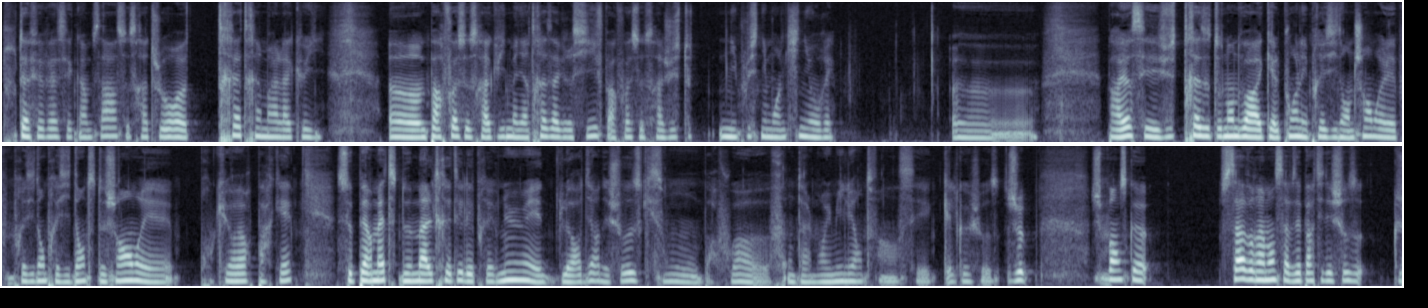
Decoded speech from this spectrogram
tout à fait passé comme ça, ce sera toujours très très mal accueilli. parfois ce sera accueilli de manière très agressive, parfois ce sera juste ni plus ni moins qu'ignoré. Euh, par ailleurs, c'est juste très étonnant de voir à quel point les présidents de chambre et les présidents présidentes de chambre et procureurs parquet se permettent de maltraiter les prévenus et de leur dire des choses qui sont parfois euh, frontalement humiliantes. Enfin, c'est quelque chose. Je, je pense que ça vraiment, ça faisait partie des choses que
